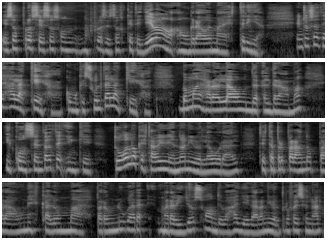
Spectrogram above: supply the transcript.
Esos procesos son los procesos que te llevan a un grado de maestría. Entonces deja la queja, como que suelta la queja. Vamos a dejar al lado el drama y concéntrate en que todo lo que estás viviendo a nivel laboral te está preparando para un escalón más, para un lugar maravilloso donde vas a llegar a nivel profesional,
